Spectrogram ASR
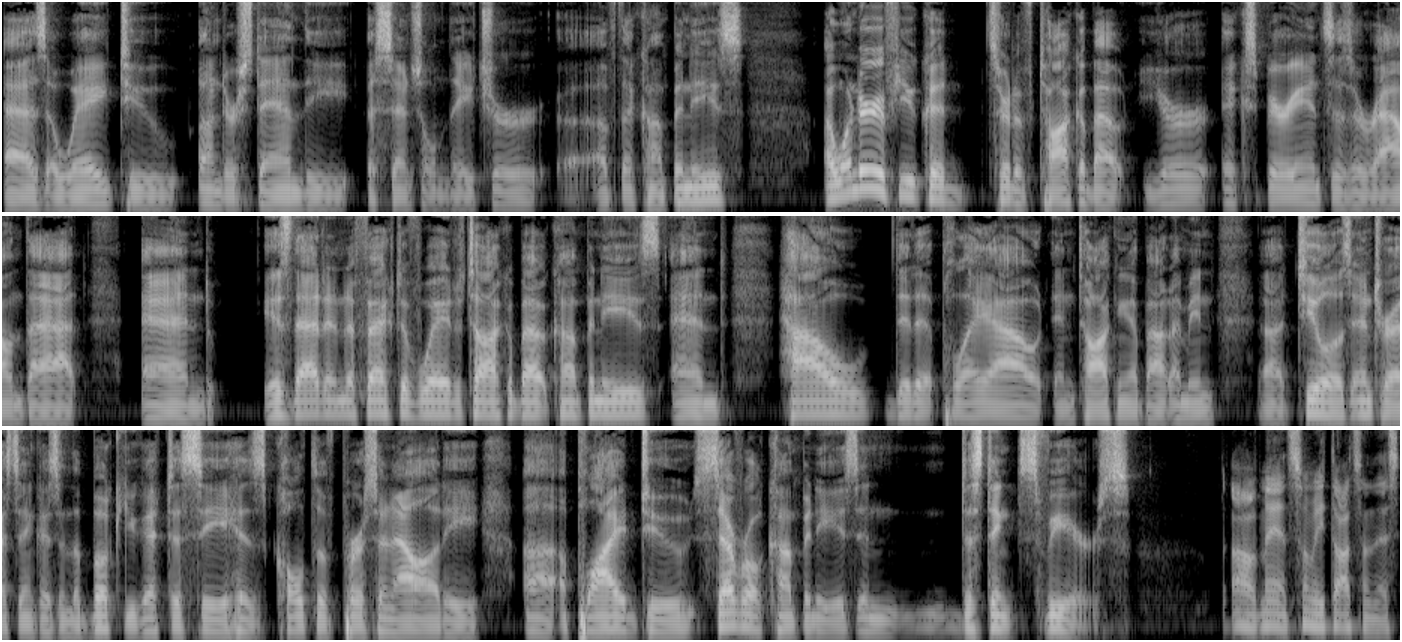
as a way to understand the essential nature uh, of the companies. I wonder if you could sort of talk about your experiences around that and is that an effective way to talk about companies and how did it play out in talking about i mean uh, Thiel is interesting because in the book you get to see his cult of personality uh, applied to several companies in distinct spheres. Oh man so many thoughts on this.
